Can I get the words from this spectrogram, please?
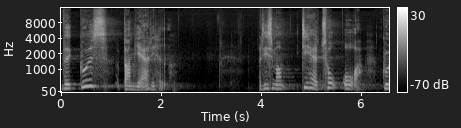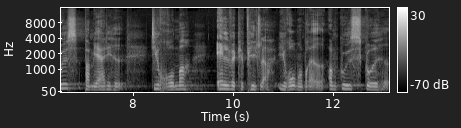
ved Guds barmhjertighed. Og det er som om, de her to ord, Guds barmhjertighed, de rummer 11 kapitler i Romerbrevet om Guds godhed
